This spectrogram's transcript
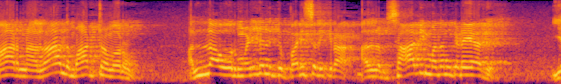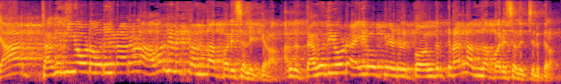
மாறினாதான் அந்த மாற்றம் வரும். அல்லாஹ் ஒரு மனிதனுக்கு பரிசளிக்கிறான். அதுல சாதி மதம் கிடையாது. யார் தகுதியோடு வருகிறார்களோ அவர்களுக்கு பரிசளிக்கிறான். அந்த தகுதியோடு ஐரோப்பியர்கள் இப்போ வந்திருக்கிறாங்க அல்லா பரிசளிச்சிருக்கிறான்.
